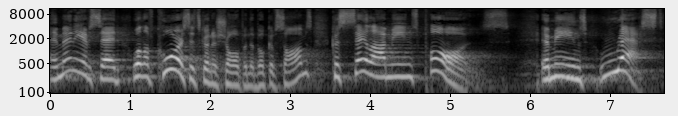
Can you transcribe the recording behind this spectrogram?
And many have said, well, of course it's going to show up in the book of Psalms because Selah means pause. It means rest,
